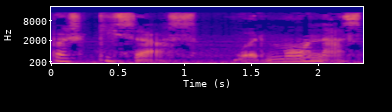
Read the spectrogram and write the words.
Pues quizás hormonas.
